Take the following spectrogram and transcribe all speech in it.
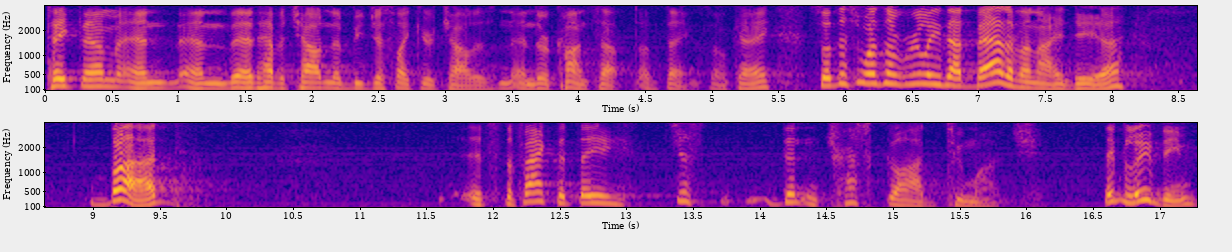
take them and, and they'd have a child and it'd be just like your child is and their concept of things, okay? So this wasn't really that bad of an idea, but it's the fact that they just didn't trust God too much. They believed him,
